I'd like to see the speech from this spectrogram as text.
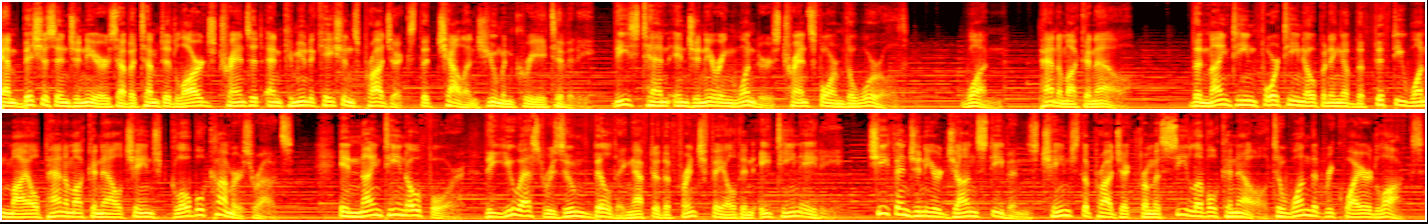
ambitious engineers have attempted large transit and communications projects that challenge human creativity. These 10 engineering wonders transformed the world. 1. Panama Canal The 1914 opening of the 51-mile Panama Canal changed global commerce routes. In 1904, the U.S. resumed building after the French failed in 1880. Chief Engineer John Stevens changed the project from a sea-level canal to one that required locks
